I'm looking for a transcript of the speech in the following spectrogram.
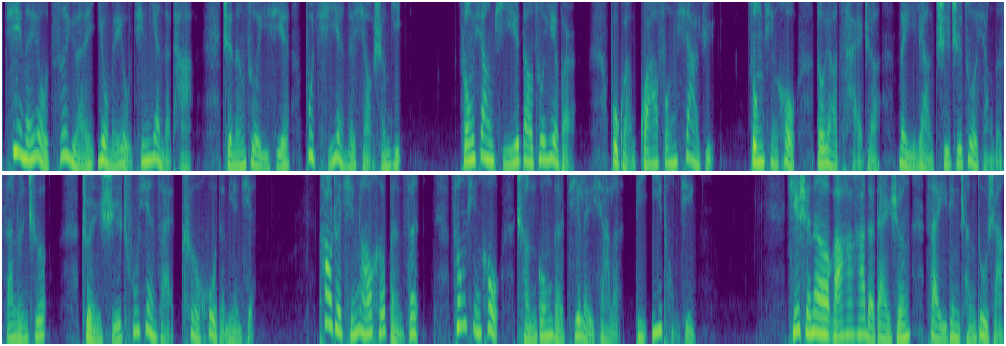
既没有资源，又没有经验的他，只能做一些不起眼的小生意。从橡皮到作业本，不管刮风下雨，宗庆后都要踩着那一辆吱吱作响的三轮车，准时出现在客户的面前。靠着勤劳和本分，宗庆后成功的积累下了第一桶金。其实呢，娃哈哈的诞生在一定程度上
